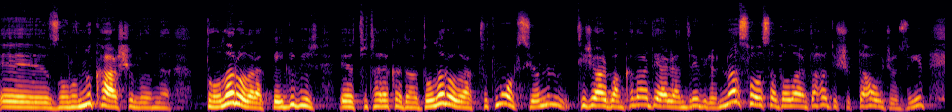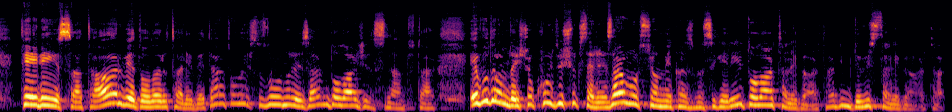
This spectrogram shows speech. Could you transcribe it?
e, zorunlu karşılığını dolar olarak belli bir e, tutara kadar dolar olarak tutma opsiyonunu ticari bankalar değerlendirebilir. Nasıl olsa dolar daha düşük, daha ucuz deyip TL'yi satar ve doları talep eder. Dolayısıyla zorunlu rezerv dolar cinsinden tutar. E bu durumda işte kur düşükse rezerv opsiyon mekanizması gereği dolar talebi artar değil mi? Döviz talebi artar.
